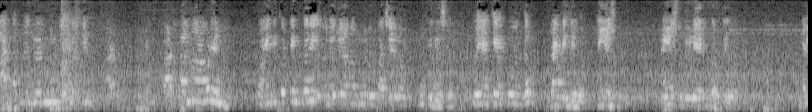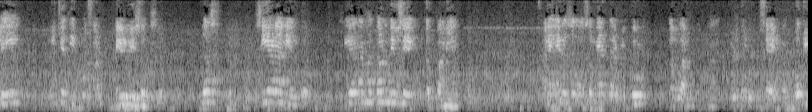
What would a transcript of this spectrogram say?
આ તમને જો એમને કાઢતા ન આવડે ને તો અહીંથી કટિંગ કરી અને જો એના મૂળ પાછળ મૂકી દેશે. તો એ આખે આખું અંદર દાટી દેવાનું અહીંયા સુધી. અહીંયા સુધી લેર કરી દેવાનું એટલે એ નીચેથી પોષણ મેળવી શકશે. પ્લસ શિયાળાની અંદર. શિયાળામાં ત્રણ દિવસે એક વખત પાણી આપવાનું. અને એને સ- સમયાંતરે ગોળ કરવાનું. થોડું થોડું સાઈડમાં ખોદી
